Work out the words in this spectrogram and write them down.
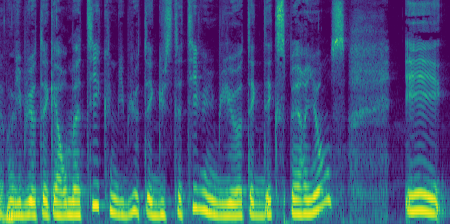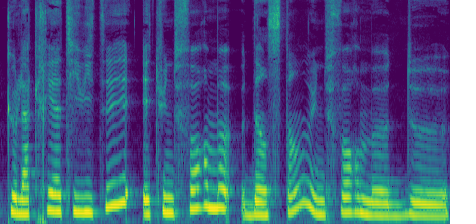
une bibliothèque aromatique, une bibliothèque gustative, une bibliothèque d'expérience, et que la créativité est une forme d'instinct, une forme de,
